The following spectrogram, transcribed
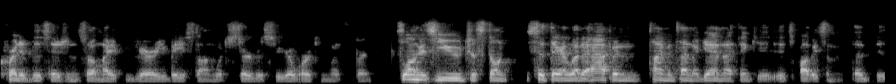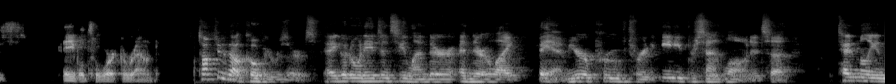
credit decision. So it might vary based on which service you're working with. But as long as you just don't sit there and let it happen time and time again, I think it, it's probably something that is able to work around. Talk to me about COVID reserves. I go to an agency lender and they're like, bam, you're approved for an 80% loan. It's a $10 million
